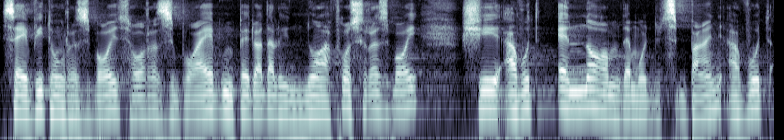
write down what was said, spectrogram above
să evite un război sau o războaie în perioada lui nu a fost război și a avut enorm de mulți bani, a avut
